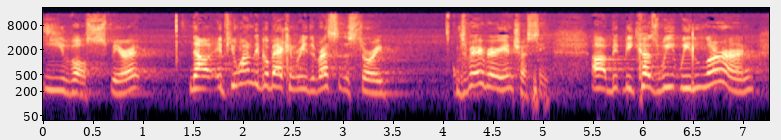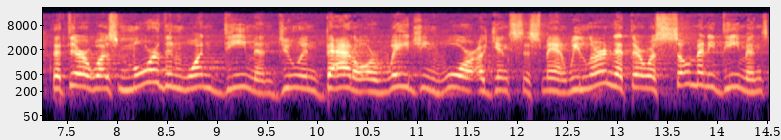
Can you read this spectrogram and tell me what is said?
evil spirit. Now, if you wanted to go back and read the rest of the story, it's very, very interesting uh, because we, we learn that there was more than one demon doing battle or waging war against this man. We learn that there was so many demons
